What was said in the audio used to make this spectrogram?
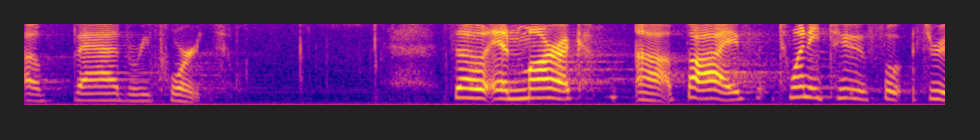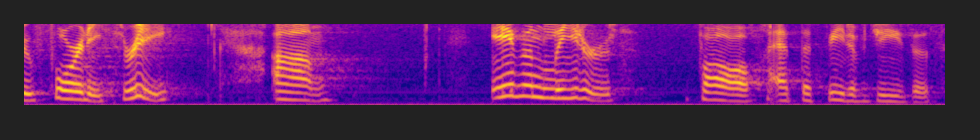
of bad reports. So in Mark uh, 5 22 through 43, um, even leaders fall at the feet of Jesus.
